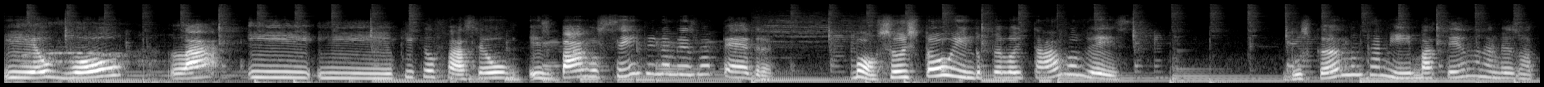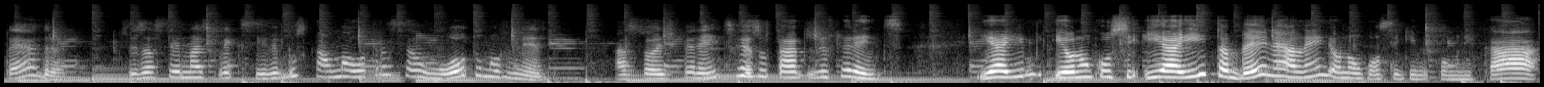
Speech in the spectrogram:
e eu vou lá e, e o que, que eu faço? Eu esbarro sempre na mesma pedra. Bom, se eu estou indo pela oitava vez, buscando um caminho e batendo na mesma pedra, precisa ser mais flexível e buscar uma outra ação, um outro movimento. Ações diferentes, resultados diferentes. E aí eu não consigo. E aí também, né, além de eu não conseguir me comunicar,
